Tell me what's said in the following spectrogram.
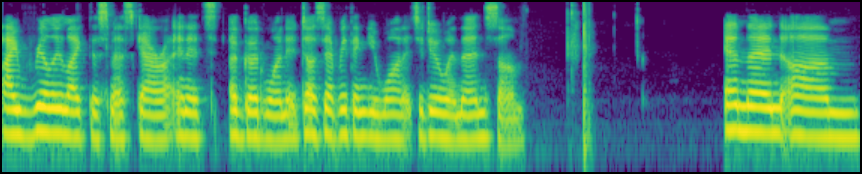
I really like this mascara, and it's a good one. It does everything you want it to do, and then some. And then um,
